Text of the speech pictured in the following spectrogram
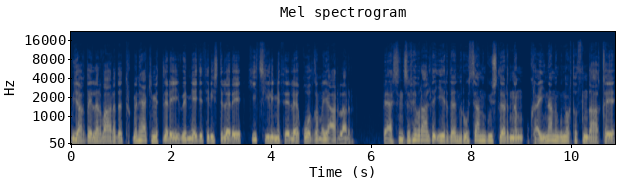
Bu ýagdaýlar barada türkmen häkimiýetleri we media serişdeleri hiç hili mesele gozgamaýarlar. Bäşinji fewralda irden Russiýanyň güýçleriniň Ukrainanyň günortasyndaky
